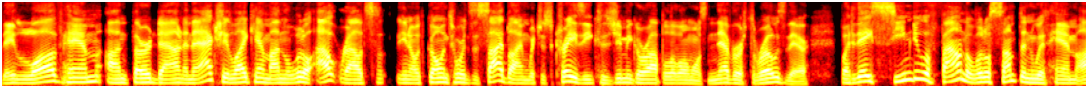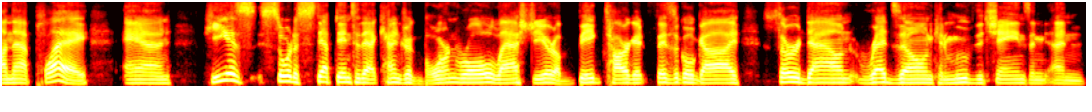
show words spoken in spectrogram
They love him on third down, and they actually like him on the little out routes, you know, going towards the sideline, which is crazy because Jimmy Garoppolo almost never throws there. But they seem to have found a little something with him on that play. And he has sort of stepped into that Kendrick Bourne role last year, a big target, physical guy, third down, red zone, can move the chains and and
